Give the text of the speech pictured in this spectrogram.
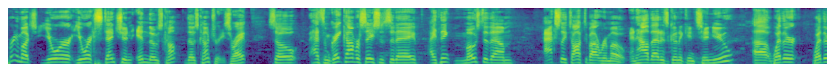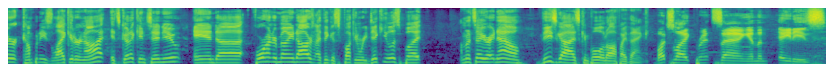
pretty much your your extension in those com- those countries, right? So, had some great conversations today. I think most of them actually talked about remote and how that is going to continue. Uh, whether whether companies like it or not, it's going to continue. And uh, four hundred million dollars, I think, is fucking ridiculous. But I'm going to tell you right now, these guys can pull it off. I think. Much like Prince sang in the 80s,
